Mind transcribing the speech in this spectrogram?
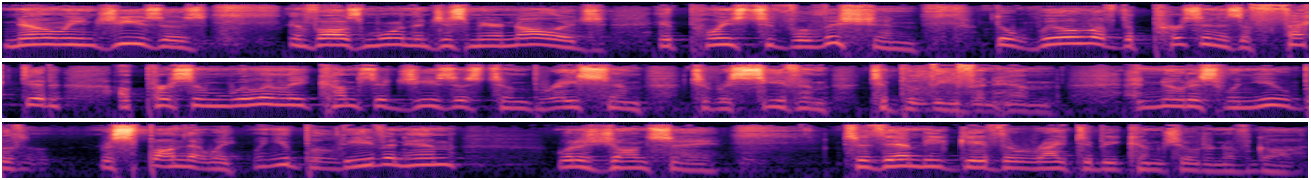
Knowing Jesus involves more than just mere knowledge. It points to volition. The will of the person is affected. A person willingly comes to Jesus to embrace him, to receive him, to believe in him. And notice when you respond that way, when you believe in him, what does John say? To them he gave the right to become children of God.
